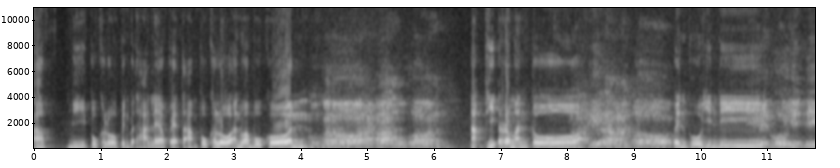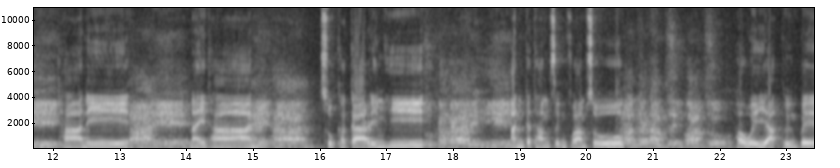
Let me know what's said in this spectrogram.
อ้าวมีปุคโลเป็นประธานแล้วแปลตามปุคโลอันว่าบุคคลบุคโลอันว่าบุคคล อภิรมันโตอภิรมันโต เป็นผู้ยินดีเป็นผู้ยินดีทานีทานีในทานในทาน สุขการิมหิสุขการิมีอันกระทำซึ่งความสุขอันกระทำซึ่งความสุขพระเวยะพึงเป็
